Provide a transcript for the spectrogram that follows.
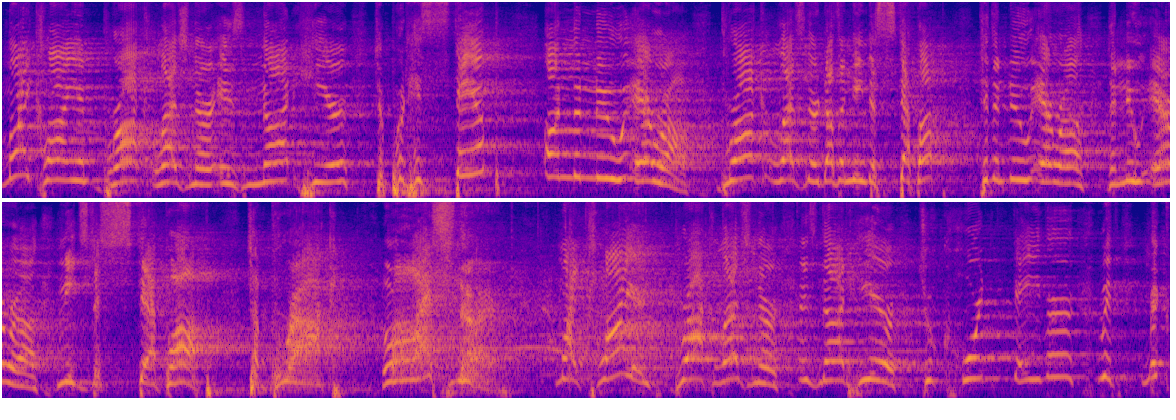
My client, Brock Lesnar, is not here to put his stamp on the new era. Brock Lesnar doesn't need to step up to the new era. The new era needs to step up to Brock Lesnar. My client, Brock Lesnar, is not here to court favor with Mick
